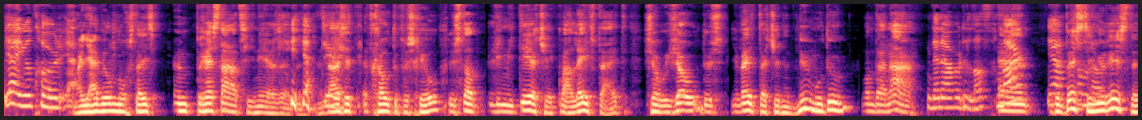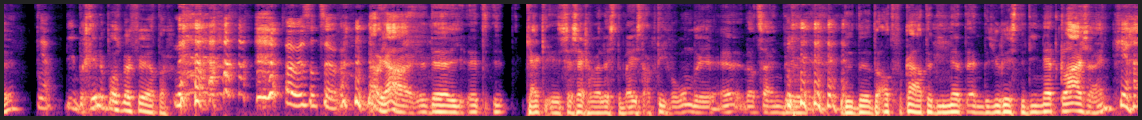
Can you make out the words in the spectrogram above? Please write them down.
ja, je wilt gewoon... Ja. Maar jij wil nog steeds een prestatie neerzetten. Ja, en daar zit het grote verschil. Dus dat limiteert je qua leeftijd sowieso. Dus je weet dat je het nu moet doen. Want daarna... Daarna wordt het lastig. en Maar ja, de beste juristen, Ja. die beginnen pas bij 40. Oh, is dat zo? nou ja, de, het, kijk, ze zeggen wel eens de meest actieve honden. Hè? Dat zijn de, de, de, de advocaten die net en de juristen die net klaar zijn. ja.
